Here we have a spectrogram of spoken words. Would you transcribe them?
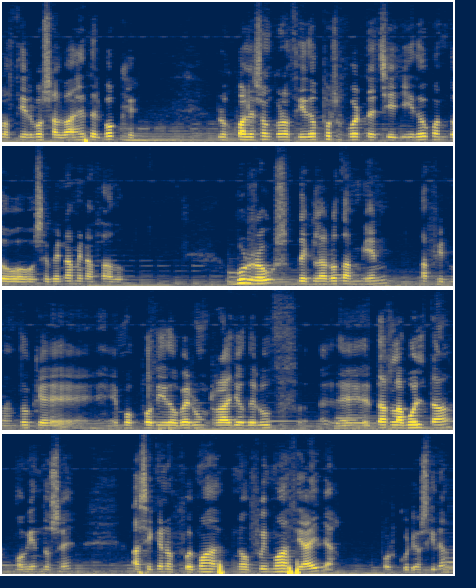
los ciervos salvajes del bosque, los cuales son conocidos por su fuerte chillido cuando se ven amenazados. Burroughs declaró también afirmando que hemos podido ver un rayo de luz eh, dar la vuelta moviéndose, así que nos fuimos, hacia ella, por curiosidad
